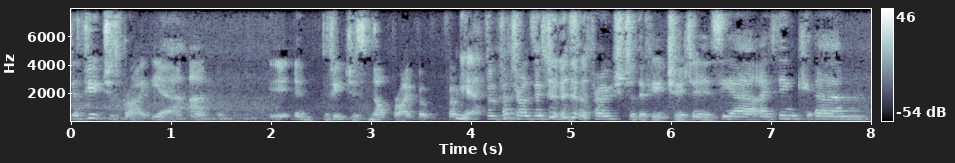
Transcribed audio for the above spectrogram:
The future's bright, yeah. Uh, It, the future's not bright, but for, yeah. for, for transition's approach to the future, it is. Yeah, I think um,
